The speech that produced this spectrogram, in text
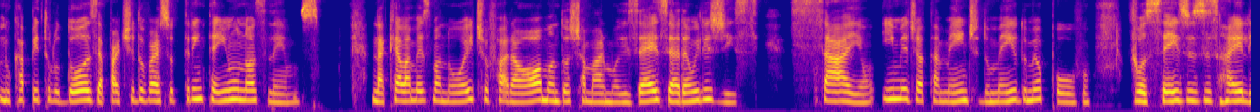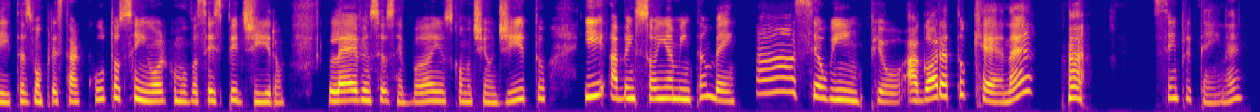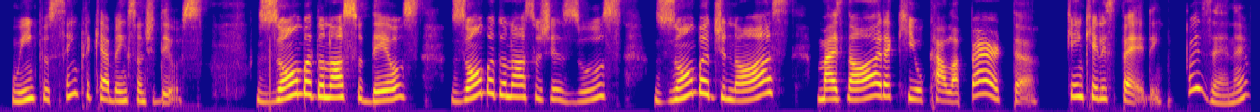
no capítulo 12, a partir do verso 31, nós lemos: Naquela mesma noite, o Faraó mandou chamar Moisés e Arão e lhes disse: Saiam imediatamente do meio do meu povo. Vocês e os israelitas vão prestar culto ao Senhor como vocês pediram. Levem os seus rebanhos, como tinham dito, e abençoem a mim também. Ah, seu ímpio, agora tu quer, né? sempre tem, né? O ímpio sempre quer a benção de Deus. Zomba do nosso Deus, zomba do nosso Jesus, zomba de nós, mas na hora que o calo aperta, quem que eles pedem? Pois é, né?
